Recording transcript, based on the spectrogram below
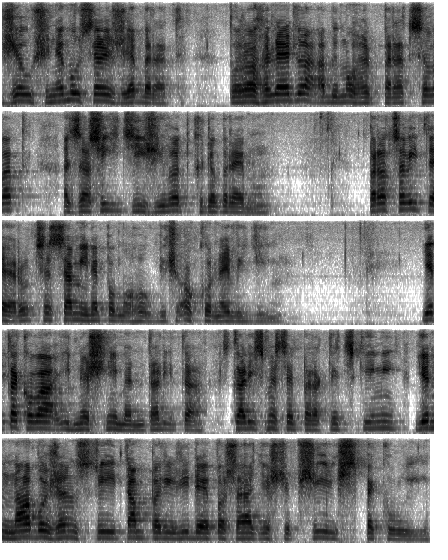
že už nemusel žebrat, prohlédla, aby mohl pracovat a zařídit si život k dobrému. Pracovité ruce sami nepomohou, když oko nevidí. Je taková i dnešní mentalita. Stali jsme se praktickými, jen náboženství, tam prý lidé pořád ještě příliš spekulují.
